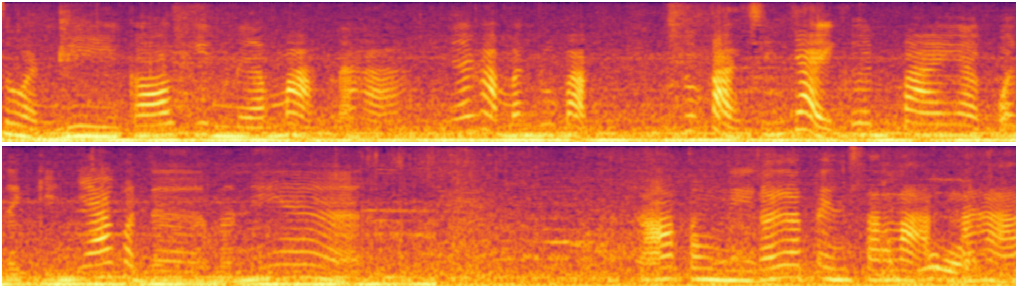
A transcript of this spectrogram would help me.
ส่วนดีก็กินเนื้อหมักนะคะ เนี่ยค่ะมันดูแบบทุกฝานชิ้นใหญ่เกินไปอะกว่าจะกินยากกว่าเดิมนะเนี่ยก็ตรงนี้ก็จะเป็นสลัดนะคะ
